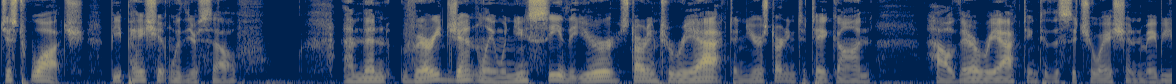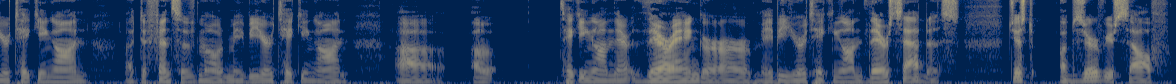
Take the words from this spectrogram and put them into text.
Just watch, be patient with yourself. And then, very gently, when you see that you're starting to react and you're starting to take on how they're reacting to the situation, maybe you're taking on a defensive mode, maybe you're taking on uh, uh, taking on their their anger, or maybe you're taking on their sadness. Just observe yourself,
